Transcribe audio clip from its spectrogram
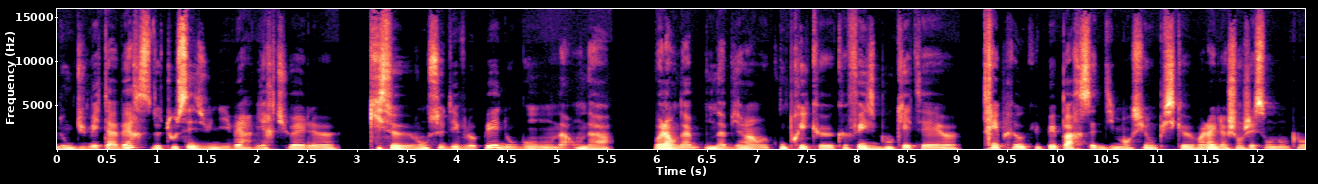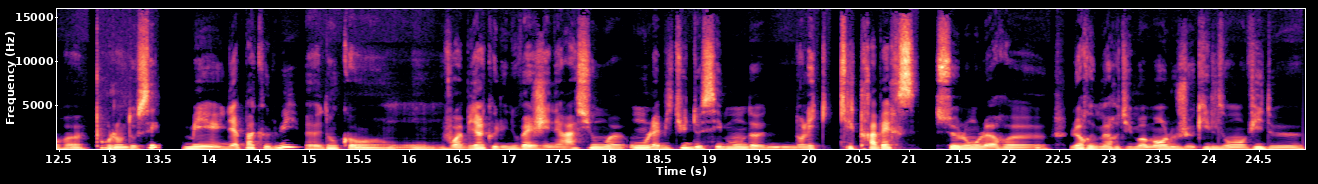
donc du métaverse, de tous ces univers virtuels qui se, vont se développer. Donc bon, on a, on a, voilà, on a, bien compris que, Facebook était très préoccupé par cette dimension puisque voilà, il a changé son nom pour, l'endosser. Mais il n'y a pas que lui. Donc, on, voit bien que les nouvelles générations ont l'habitude de ces mondes dans lesquels ils traversent selon leur humeur du moment, le jeu qu'ils ont envie de,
